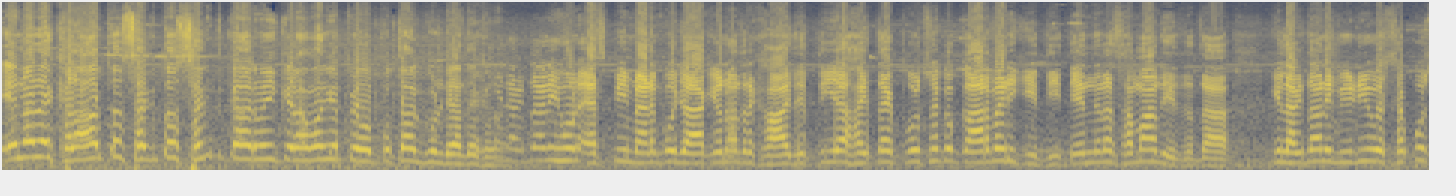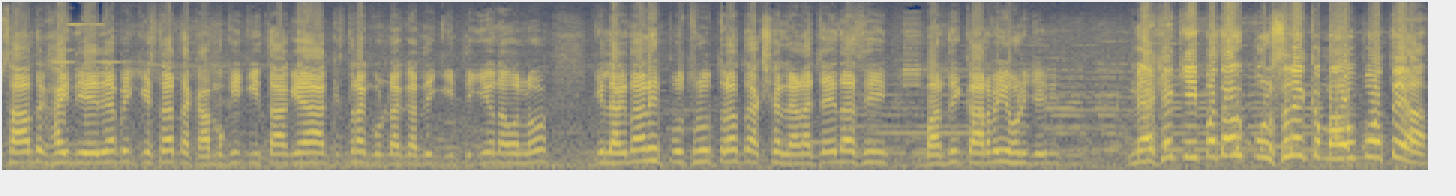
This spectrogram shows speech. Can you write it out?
ਇਹਨਾਂ ਦੇ ਖਿਲਾਫ ਤਾਂ ਸਖਤ ਤੋਂ ਸਖਤ ਕਾਰਵਾਈ ਕਰਾਵਾਂਗੇ ਪਿਓ ਪੁੱਤਾਂ ਗੁੰਡਿਆਂ ਦੇ ਖਿਲਾਫ। ਲੱਗਦਾ ਨਹੀਂ ਹੁਣ ਐਸਪੀ ਮੈਡਮ ਕੋ ਜਾ ਕੇ ਉਹਨਾਂ ਨੇ ਦਰਖਾਸਤ ਦਿੱਤੀ ਆ, ਹਜੇ ਤੱਕ ਪੁਲਿਸ ਨੇ ਕੋਈ ਕਾਰਵਾਈ ਨਹੀਂ ਕੀਤੀ। ਤਿੰਨ ਦਿਨ ਸਮਾਂ ਦੇ ਦਿੱਤਾ। ਕਿ ਲੱਗਦਾ ਨਹੀਂ ਵੀਡੀਓ ਸਭ ਕੁਝ ਸਾਫ਼ ਦਿਖਾਈ ਦੇ ਰਿਹਾ ਵੀ ਕਿਸ ਤਰ੍ਹਾਂ ਧੱਕਾ ਮੁੱਕੀ ਕੀਤਾ ਗਿਆ, ਕਿਸ ਤਰ੍ਹਾਂ ਗੁੰਡਾਗਰਦੀ ਕੀਤੀ ਗਈ ਉਹਨਾਂ ਵੱਲੋਂ? ਕਿ ਲੱਗਦਾ ਨਹੀਂ ਪੁਲਿਸ ਨੂੰ ਤੁਰੰਤ ਐਕਸ਼ਨ ਲੈਣਾ ਚਾਹੀਦਾ ਸੀ? ਬੰਦੀ ਕਾਰਵਾਈ ਹੋਣੀ ਚਾਹੀਦੀ ਸੀ। ਮੈਂ ਕਿਹਾ, ਕੀ ਪਤਾ ਉਹ ਪੁਲਿਸ ਨੇ ਕਮਾਊ ਪੁੱਤ ਆ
